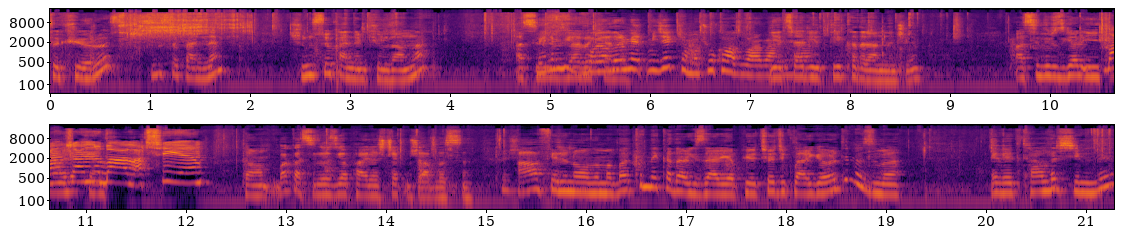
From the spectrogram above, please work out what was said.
söküyoruz. Şunu sök annem. Şunu sök annem kürdanla. Asil Benim boyalarım kendi- yetmeyecek ki ama çok az var bende. Yeter yettiği kadar anneciğim. Asil Rüzgar iyi Ben ihtimalle seninle bağlaşayım. Tamam bak Asil Rüzgar paylaşacakmış ablası. Aferin oğluma bakın ne kadar güzel yapıyor çocuklar gördünüz mü? Evet kaldır şimdi.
